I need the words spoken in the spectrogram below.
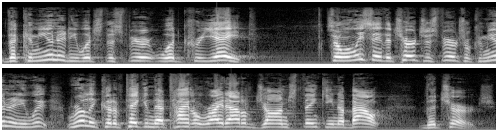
the community which the Spirit would create so when we say the church is spiritual community, we really could have taken that title right out of John's thinking about the church.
